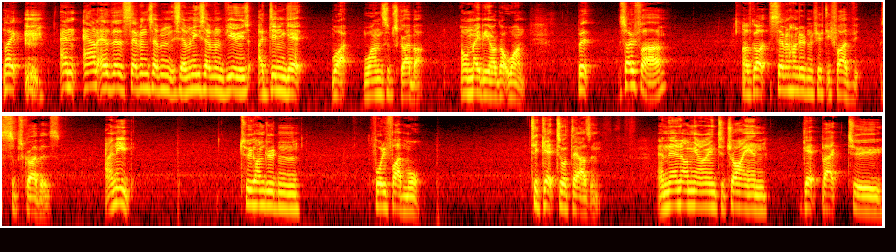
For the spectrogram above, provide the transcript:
like and out of the 77 77 views I didn't get what one subscriber. Or maybe I got one. But so far, I've got 755 subscribers. I need 245 more to get to a thousand. And then I'm going to try and get back to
